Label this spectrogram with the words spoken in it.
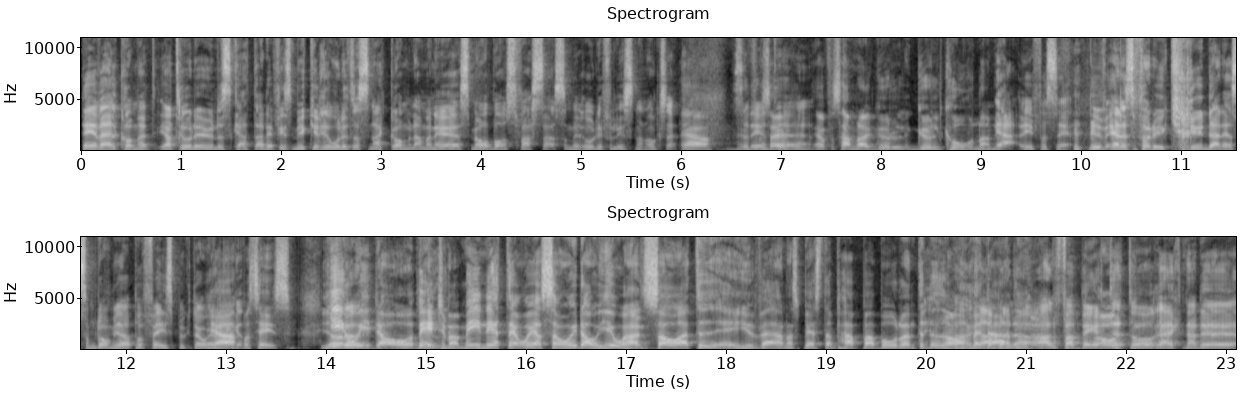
Det är välkommet. Jag tror det är underskattat. Det finns mycket roligt att snacka om när man är småbarnsfarsa som är roligt för lyssnarna också. Ja, Så jag det är får se. inte- Jag får samla guld, guldkornen. Ja, vi får se. Du, eller så får du ju krydda det som de gör på Facebook då helt Ja, enkelt. precis. Göra- Jo, idag, vet du vad min ettåriga sa idag? Jo, han sa att du är ju världens bästa pappa. Borde inte du ha en medalj? alfabetet och räknade...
